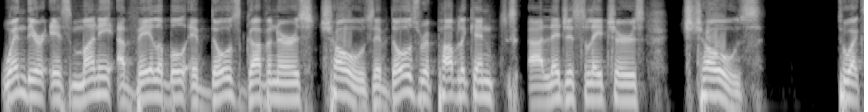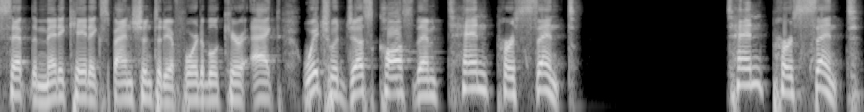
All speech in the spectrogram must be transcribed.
When there is money available, if those governors chose, if those Republican uh, legislatures chose to accept the Medicaid expansion to the Affordable Care Act, which would just cost them 10%. 10%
